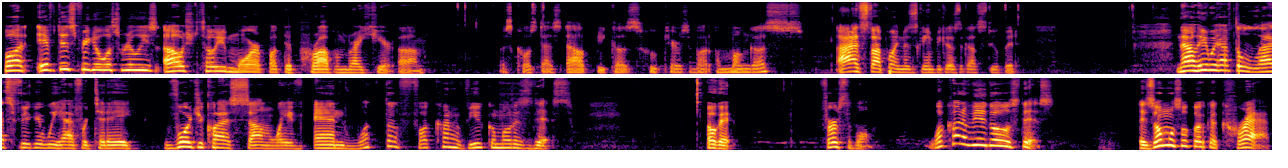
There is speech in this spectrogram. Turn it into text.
But if this figure was released, I'll tell you more about the problem right here. Um, let's close that out because who cares about Among Us? I stopped playing this game because it got stupid. Now here we have the last figure we have for today, Voyager class Soundwave, and what the fuck kind of vehicle mode is this? Okay, first of all, what kind of vehicle is this? It's almost look like a crab.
